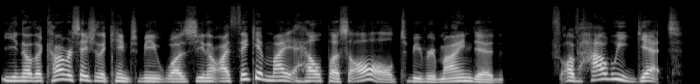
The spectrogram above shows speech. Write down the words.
you know, the conversation that came to me was, you know, I think it might help us all to be reminded of how we get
